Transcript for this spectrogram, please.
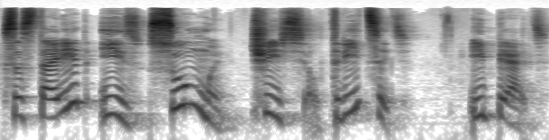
состоит из суммы чисел 30 и 5.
